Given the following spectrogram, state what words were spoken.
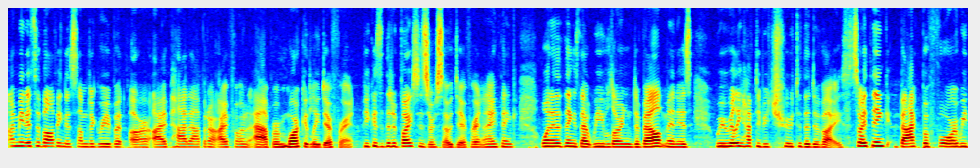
I mean, it's evolving to some degree, but our iPad app and our iPhone app are markedly different because the devices are so different. And I think one of the things that we've learned in development is we really have to be true to the device. So I think back before we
